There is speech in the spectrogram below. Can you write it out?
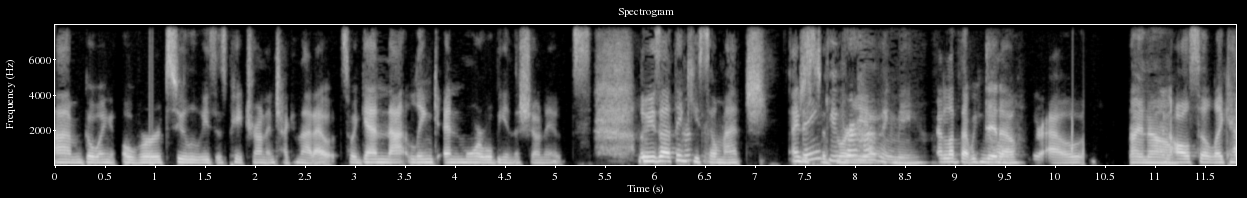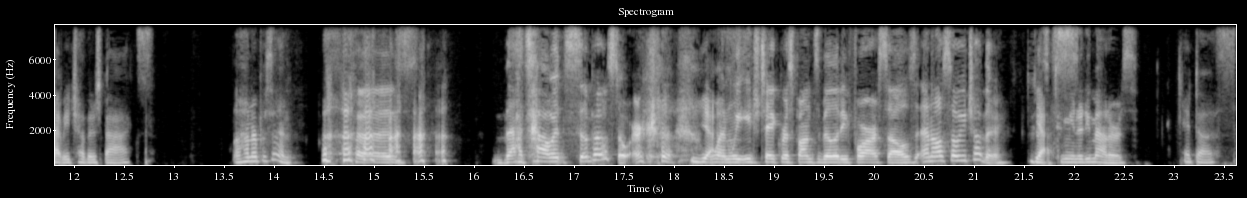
um, going over to Louisa's Patreon and checking that out. So again, that link and more will be in the show notes. Louisa, thank you so much. I just Thank you for having me. I love that we can call Ditto. each other out I know. and also like have each other's backs. 100%. 'Cause That's how it's supposed to work. yes. when we each take responsibility for ourselves and also each other. yes, Community matters. it does.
